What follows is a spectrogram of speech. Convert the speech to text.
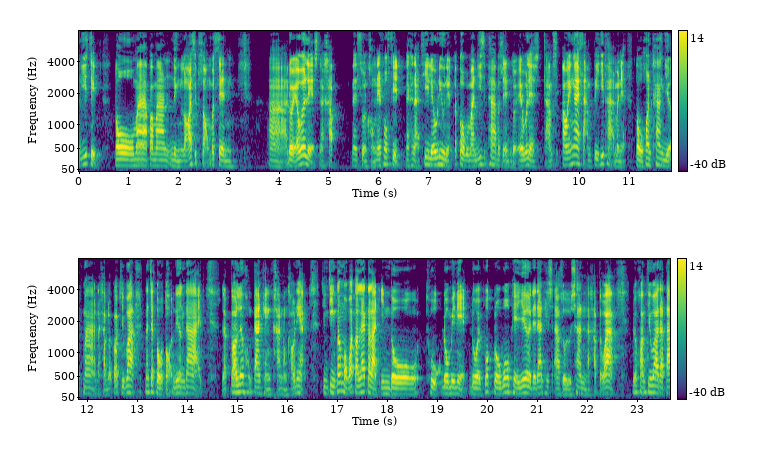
2020 โตมาประมาณ 112%อ่าโดย average นะครับ ในส่วนของ net profit ในขณะที่ revenue เนี่ยก็โตประมาณ 25%โดย average 3เอาง่ายๆ 3 ปีที่ผ่านมาเนี่ยโตค่อนข้างเยอะมากนะครับ แล้วก็คิดว่าน่าจะโตต่อเนื่องได้ แล้วก็เรื่องของการแข่งขันของเขาเนี่ยจริงๆ ต้องบอกว่าตอนแรกตลาดอินโดถูก dominate โดยพวก global player ในด้าน HR solution นะครับ แต่ว่าด้วยความที่ว่า data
